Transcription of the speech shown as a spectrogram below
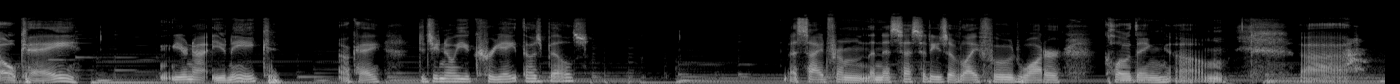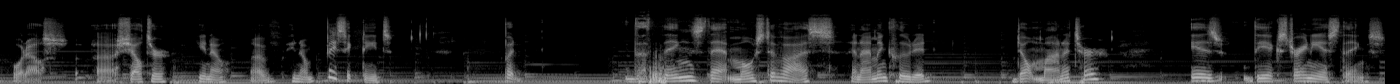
Okay. You're not unique. Okay. Did you know you create those bills? Aside from the necessities of life food, water, clothing, um, uh, what else? Uh, shelter, you know, of, you know, basic needs. But the things that most of us, and I'm included, don't monitor is the extraneous things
